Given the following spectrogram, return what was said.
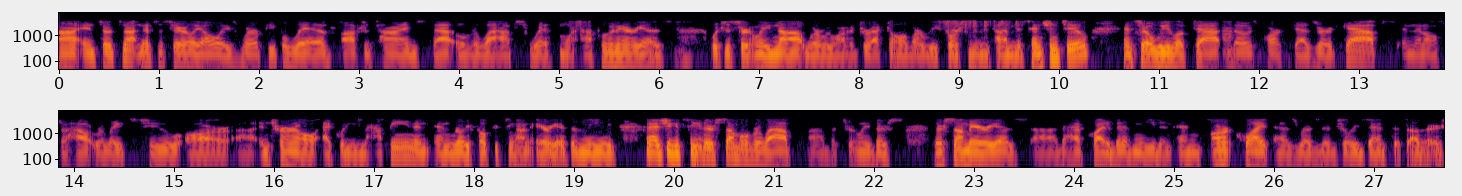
Uh, and so it's not necessarily always where people live. Oftentimes that overlaps with more affluent areas, which is certainly not where we want to direct all of our resources and time and attention to. And so we looked at those park desert gaps and then also how it relates to our uh, internal equity mapping and, and, really focusing on areas of need. And as you can see, there's some overlap, uh, but certainly there's there's some areas uh, that have quite a bit of need and, and aren't quite as residentially dense as others.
